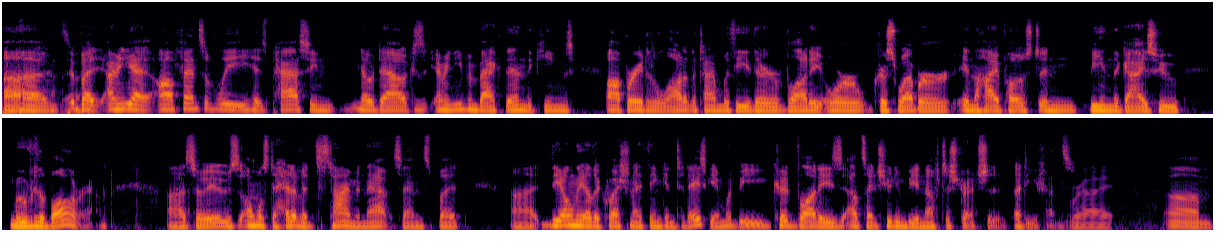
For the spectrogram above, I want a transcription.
Uh, but I mean, yeah, offensively, his passing, no doubt. Because I mean, even back then, the Kings operated a lot of the time with either Vlade or Chris Webber in the high post and being the guys who moved the ball around. Uh, So it was almost ahead of its time in that sense. But uh, the only other question I think in today's game would be could Vlade's outside shooting be enough to stretch a, a defense? Right. Um,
